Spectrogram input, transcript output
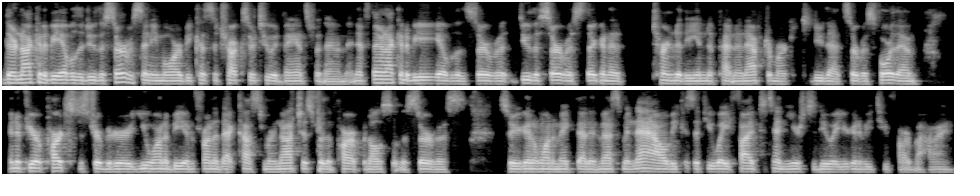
they're not going to be able to do the service anymore because the trucks are too advanced for them. And if they're not going to be able to serve do the service, they're going to turn to the independent aftermarket to do that service for them. And if you're a parts distributor, you want to be in front of that customer, not just for the part, but also the service. So you're going to want to make that investment now because if you wait five to 10 years to do it, you're going to be too far behind.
